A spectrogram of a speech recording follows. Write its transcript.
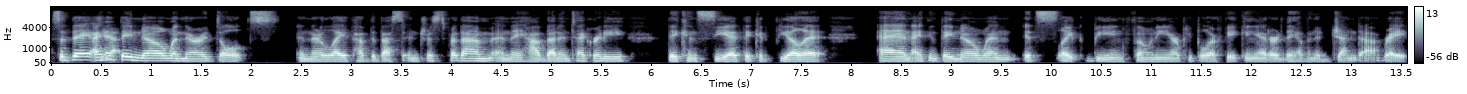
so they i yeah. think they know when they're adults in their life have the best interest for them and they have that integrity they can see it they could feel it and i think they know when it's like being phony or people are faking it or they have an agenda right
